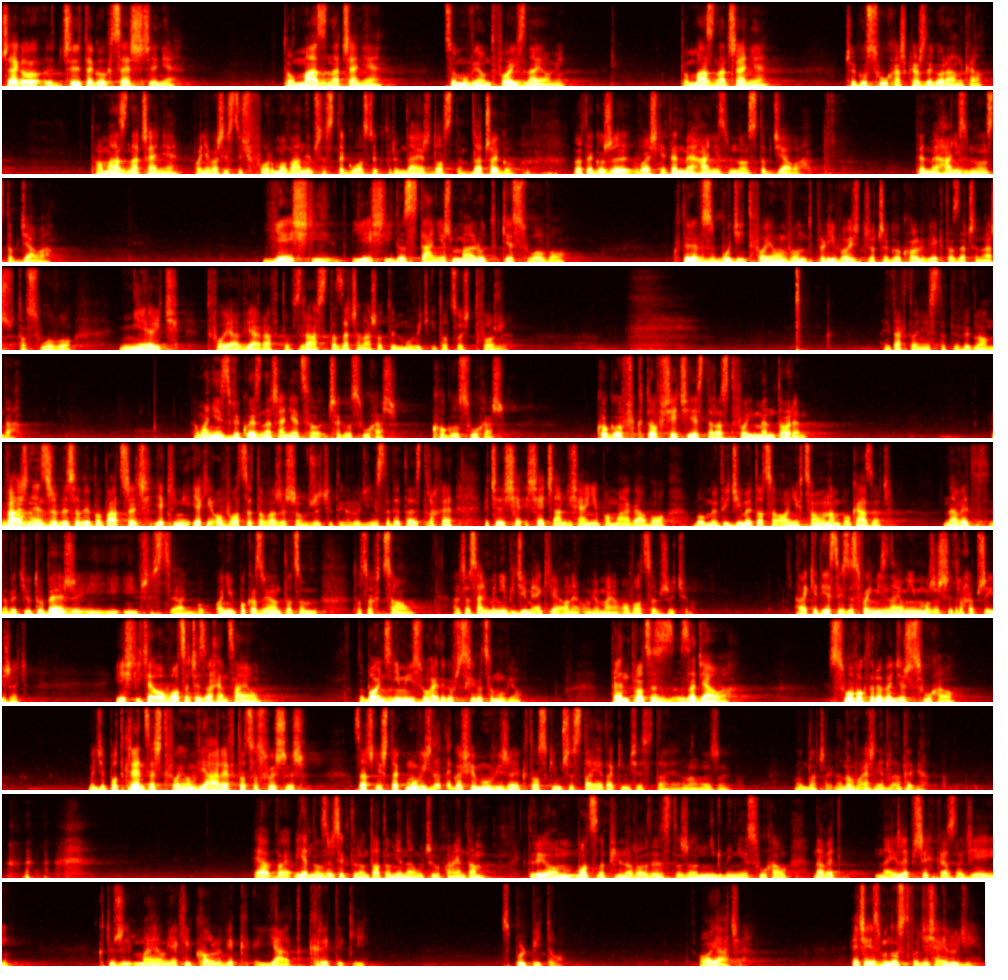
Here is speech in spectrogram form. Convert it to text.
Czego, czy tego chcesz, czy nie. To ma znaczenie, co mówią Twoi znajomi. To ma znaczenie, czego słuchasz każdego ranka. To ma znaczenie, ponieważ jesteś formowany przez te głosy, którym dajesz dostęp. Dlaczego? Dlatego, że właśnie ten mechanizm non-stop działa. Ten mechanizm non-stop działa. Jeśli, jeśli dostaniesz malutkie słowo, które wzbudzi Twoją wątpliwość do czegokolwiek, to zaczynasz to słowo mieć, Twoja wiara w to wzrasta, zaczynasz o tym mówić i to coś tworzy. I tak to niestety wygląda. To ma niezwykłe znaczenie, co, czego słuchasz, kogo słuchasz, kogo, kto w sieci jest teraz Twoim mentorem. Ważne jest, żeby sobie popatrzeć, jakimi, jakie owoce towarzyszą w życiu tych ludzi. Niestety to jest trochę, wiecie, sieć nam dzisiaj nie pomaga, bo, bo my widzimy to, co oni chcą nam pokazać. Nawet, nawet youtuberzy i, i, i wszyscy, oni, oni pokazują to co, to, co chcą. Ale czasami my nie widzimy, jakie one mają owoce w życiu. Ale kiedy jesteś ze swoimi znajomymi, możesz się trochę przyjrzeć. Jeśli te owoce cię zachęcają, to bądź z nimi i słuchaj tego wszystkiego, co mówią. Ten proces zadziała. Słowo, które będziesz słuchał, będzie podkręcać Twoją wiarę w to, co słyszysz. Zaczniesz tak mówić, dlatego się mówi, że kto z kim przystaje, takim się staje. No dlaczego? No dlaczego? No właśnie dlatego. Ja, jedną z rzeczy, którą tato mnie nauczył, pamiętam, której on mocno pilnował, to jest to, że on nigdy nie słuchał nawet najlepszych kaznodziei, którzy mają jakikolwiek jad krytyki z pulpitu. O jacie. Wiecie, jest mnóstwo dzisiaj ludzi,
